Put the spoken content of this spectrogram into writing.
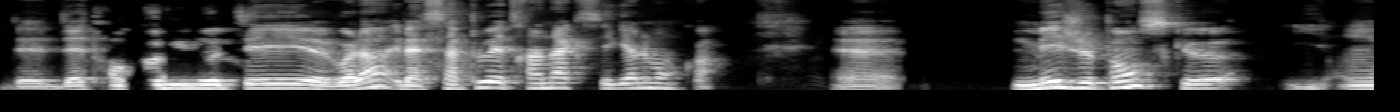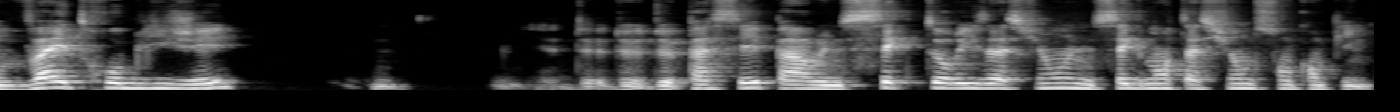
d'être en communauté, euh, voilà, et ben, ça peut être un axe également. Quoi. Euh, mais je pense que on va être obligé de, passer par une sectorisation, une segmentation de son camping.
